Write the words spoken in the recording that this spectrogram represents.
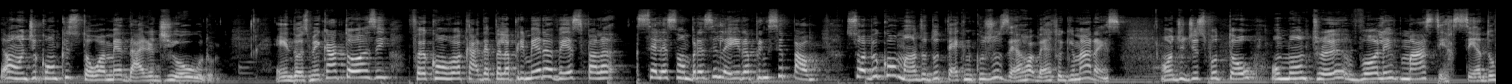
onde conquistou a medalha de ouro. Em 2014, foi convocada pela primeira vez para a seleção brasileira principal, sob o comando do técnico José Roberto Guimarães, onde disputou o Montreux Volley Master, sendo,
